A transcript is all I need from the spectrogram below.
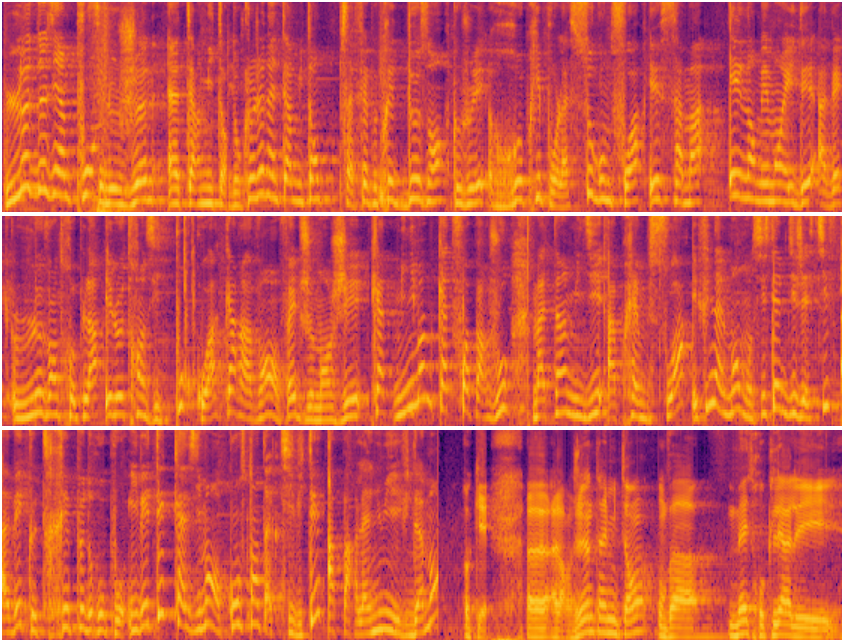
Le deuxième point, c'est le jeûne intermittent. Donc le jeûne intermittent, ça fait à peu près deux ans que je l'ai repris pour la seconde fois et ça m'a énormément aidé avec le ventre plat et le transit. Pourquoi? Car avant, en fait, je mangeais 4, minimum 4 fois par jour, matin, midi, après-midi, soir. Et finalement, mon système digestif avait que très peu de repos. Il était quasiment en constante activité, à part la nuit évidemment. Ok, euh, alors jeûne intermittent, on va mettre au clair les,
